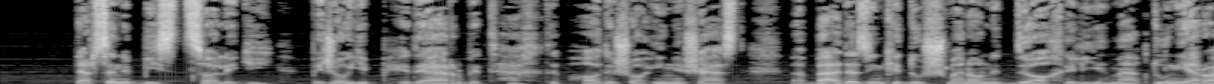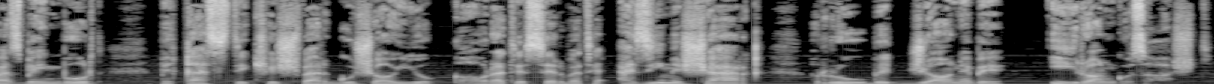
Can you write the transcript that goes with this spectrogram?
در سن 20 سالگی به جای پدر به تخت پادشاهی نشست و بعد از اینکه دشمنان داخلی مقدونیه را از بین برد به قصد کشورگشایی و قارت ثروت عظیم شرق رو به جانب ایران گذاشت.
